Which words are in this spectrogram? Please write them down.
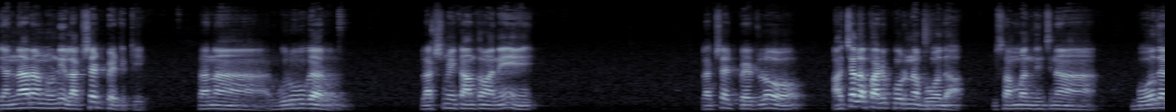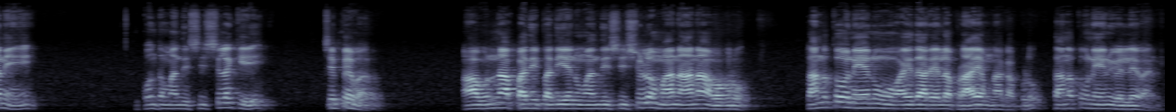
జన్నారం నుండి లక్షట్పేటకి తన గురువు గారు లక్ష్మీకాంతం అని లక్షట్పేటలో అచల పరిపూర్ణ బోధ సంబంధించిన బోధని కొంతమంది శిష్యులకి చెప్పేవారు. ఆ ఉన్న పది పదిహేను మంది శిష్యులు మా నాన్న ఒకరు. తనతో నేను ఐదారేళ్ళ ప్రాయం నాకు అప్పుడు తనతో నేను వెళ్ళేవాడిని.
